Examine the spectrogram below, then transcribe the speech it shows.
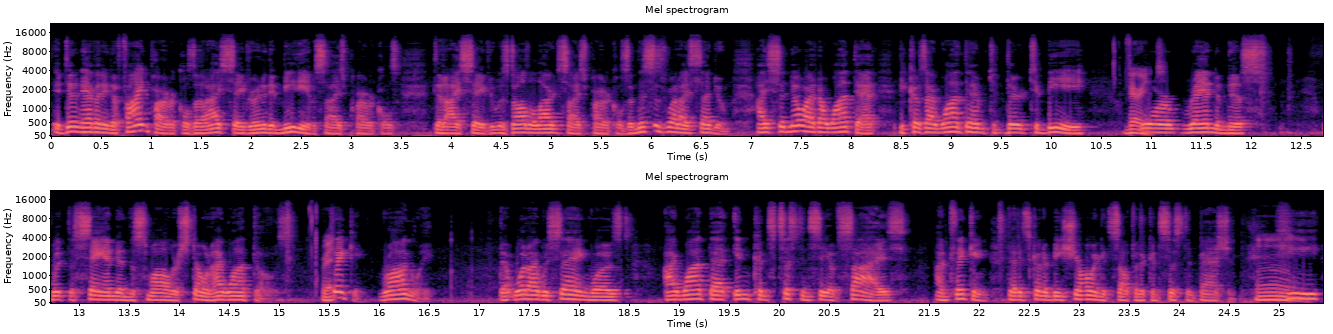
It didn't have any of the fine particles that I saved or any of the medium sized particles that I saved. It was all the large sized particles. And this is what I said to him. I said, No, I don't want that because I want them to there to be Variance. more randomness with the sand and the smaller stone. I want those. Right. Thinking wrongly that what I was saying was I want that inconsistency of size. I'm thinking that it's going to be showing itself in a consistent fashion. Hmm. He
